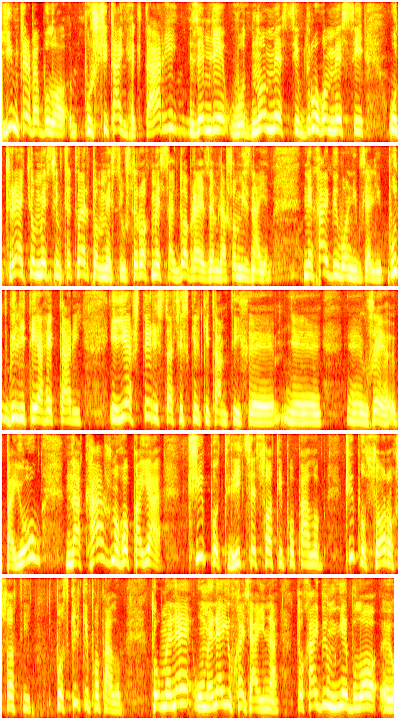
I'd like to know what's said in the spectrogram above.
Їм треба було посчитати гектарі землі в одному місці, в другому місці, у третьому місці, в четвертому місці, в чотирьох місцях. Добра земля, що ми знаємо. Нехай би вони взяли під білі ті гектарі. І є 400 чи скільки там тих е, е, е, вже пайов. На кожного пая чи по 30 соти попало б, чи по 40 соти, по скільки попало б. То у мене, у мене і хазяїна, то хай би мені було е,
